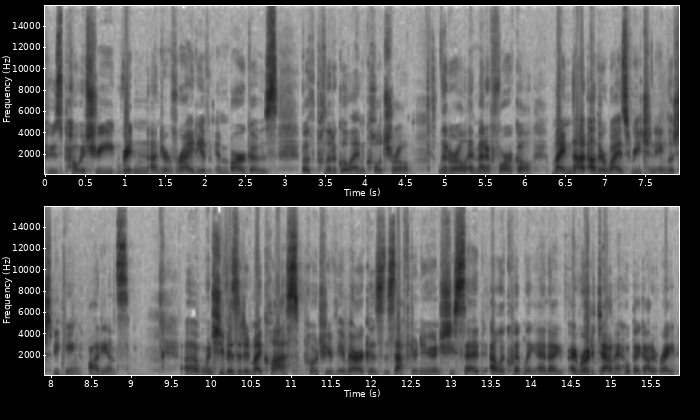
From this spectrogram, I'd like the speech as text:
whose poetry, written under a variety of embargoes, both political and cultural, literal and metaphorical, might not otherwise reach an English speaking audience. Uh, when she visited my class, Poetry of the Americas, this afternoon, she said eloquently, and I, I wrote it down, I hope I got it right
